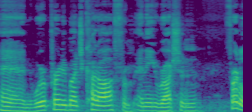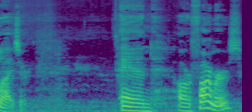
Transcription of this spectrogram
and we're pretty much cut off from any Russian fertilizer. And our farmers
